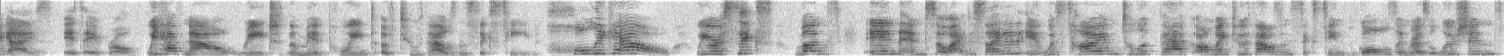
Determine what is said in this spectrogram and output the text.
Hi guys, it's April. We have now reached the midpoint of 2016. Holy cow! We are six months in and so I decided it was time to look back on my 2016 goals and resolutions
